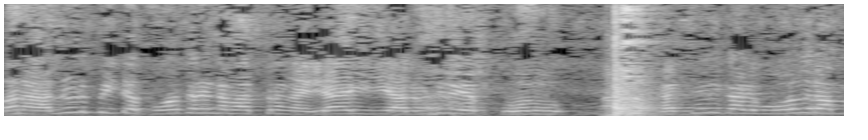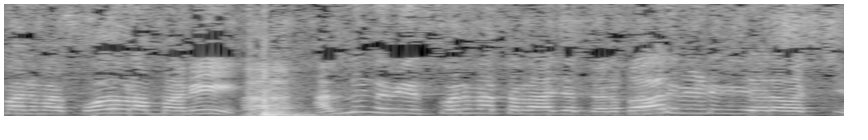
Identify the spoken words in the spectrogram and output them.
మన అల్లుడు బిడ్డ పోతానంటే మాత్రం అయ్యా ఈ అల్లుడు రేపు పోదు. కచేరి కాడి పోదు రమ్మని మా పోదం రమ్మని. అల్లుడిని తీసుకొని మాత్రం రాజా దర్బారు వేడికి చేరవచ్చు.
